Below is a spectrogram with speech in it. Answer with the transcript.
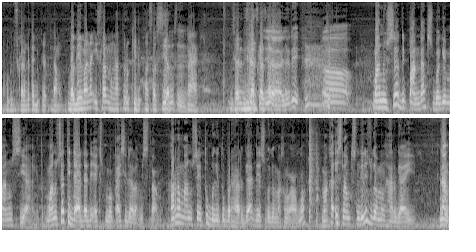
Kalau gitu sekarang kita bicara tentang bagaimana Islam mengatur kehidupan sosial. Ustaz. Mm-mm. Nah, bisa dijelaskan Iya, jadi eh, manusia dipandang sebagai manusia gitu. Manusia tidak ada dieksploitasi dalam Islam. Karena manusia itu begitu berharga, dia sebagai makhluk Allah, maka Islam itu sendiri juga menghargai. Nah,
